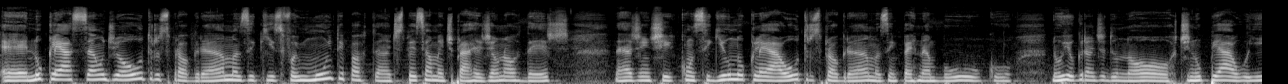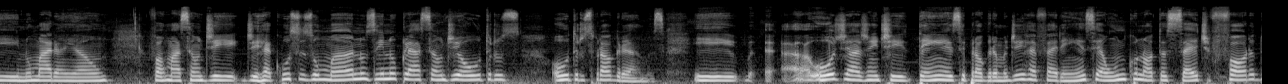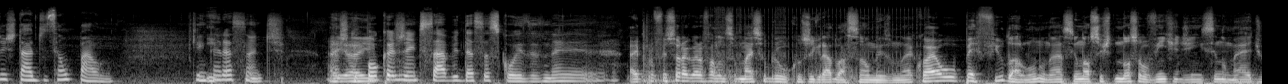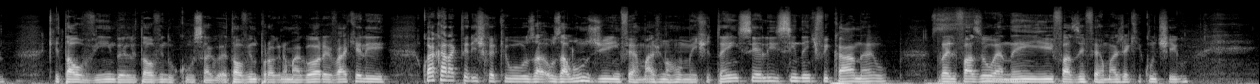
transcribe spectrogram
é, nucleação de outros programas, e que isso foi muito importante, especialmente para a região Nordeste, né? A gente conseguiu nuclear outros programas em Pernambuco, no Rio Grande do Norte, no Piauí, no Maranhão, formação de, de recursos humanos e nucleação de outros, outros programas. E uh, hoje a gente tem esse programa de referência, é o único nota 7 fora do estado de São Paulo. Que interessante. E, Acho aí, que aí, pouca gente sabe dessas coisas, né? Aí, professor, agora falando mais sobre o curso de graduação mesmo, né? Qual é o perfil do aluno, né? Assim, o nosso, nosso ouvinte de ensino médio que está ouvindo, ele está ouvindo o curso, está ouvindo o programa agora, e vai que ele... Qual é a característica que os, os alunos de enfermagem normalmente têm, se ele se identificar, né? Para ele fazer o Enem e fazer enfermagem aqui contigo.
